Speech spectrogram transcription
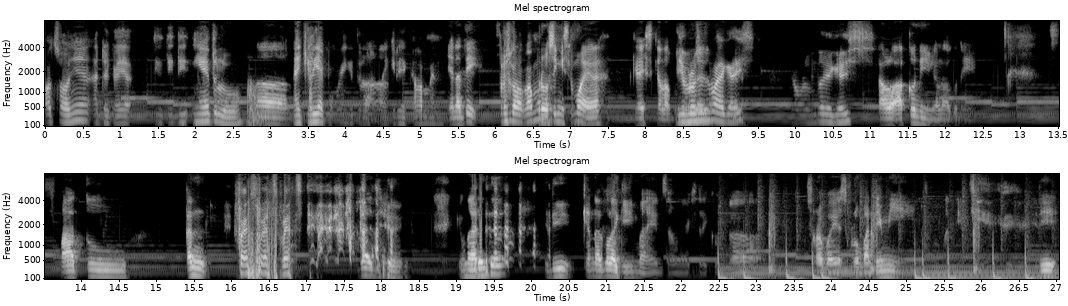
outsole-nya ada kayak titik-titiknya itu loh. Eh, Nike React pokoknya gitu lah Ah. Nike React elemen. Ya nanti terus kalau kamu? browsing semua ya, guys. Kalau Iya browsing semua ya guys. Yang belum tahu ya guys. Kalau aku nih kalau aku nih. Sepatu kan fans fans fans. Enggak aja kemarin tuh jadi kan aku lagi main sama istriku ke Surabaya sebelum pandemi sebelum pandemi. Jadi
